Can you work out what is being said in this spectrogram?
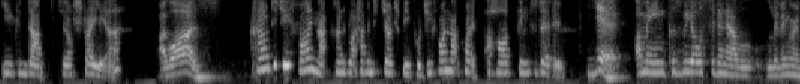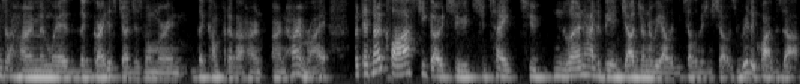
You Can Dance in Australia. I was. How did you find that kind of like having to judge people? Do you find that quite a hard thing to do? Yeah, I mean, because we all sit in our living rooms at home and we're the greatest judges when we're in the comfort of our own, home, right? But there's no class you go to to take to learn how to be a judge on a reality television show. It's really quite bizarre.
